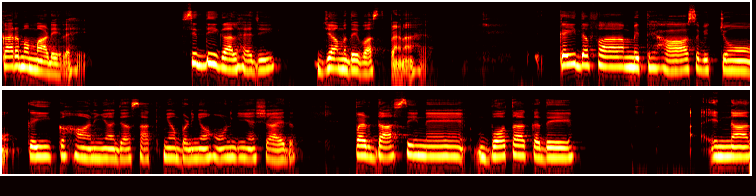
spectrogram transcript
ਕਰਮ ਮਾੜੇ ਰਹੇ। ਸਿੱਧੀ ਗੱਲ ਹੈ ਜੀ, ਜਮ ਦੇ ਵਸਤ ਪੈਣਾ ਹੈ। ਕਈ ਦਫਾ ਮਿਥਿਹਾਸ ਵਿੱਚੋਂ ਕਈ ਕਹਾਣੀਆਂ ਜਾਂ ਸਾਖੀਆਂ ਬਣੀਆਂ ਹੋਣਗੀਆਂ ਸ਼ਾਇਦ, ਪਰ ਦਾਸੀ ਨੇ ਬਹੁਤਾ ਕਦੇ ਇੰਨਾ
